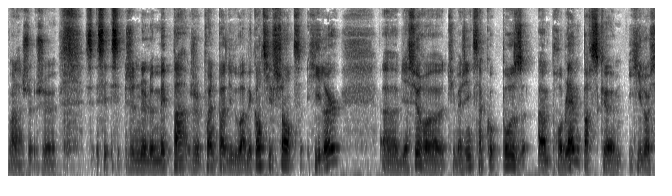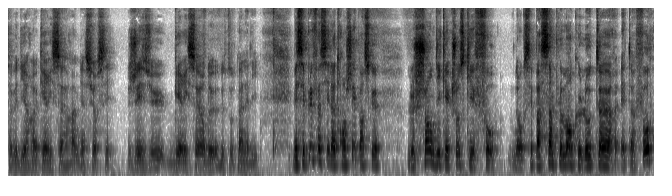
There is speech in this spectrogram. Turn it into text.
voilà, je, ne le mets pas, je ne pointe pas du doigt. Mais quand il chante Healer, euh, bien sûr, euh, tu imagines que ça pose un problème parce que healer, ça veut dire guérisseur. Hein. Bien sûr, c'est Jésus, guérisseur de, toute maladie. Mais c'est plus facile à trancher parce que le chant dit quelque chose qui est faux. Donc, c'est pas simplement que l'auteur est un faux.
